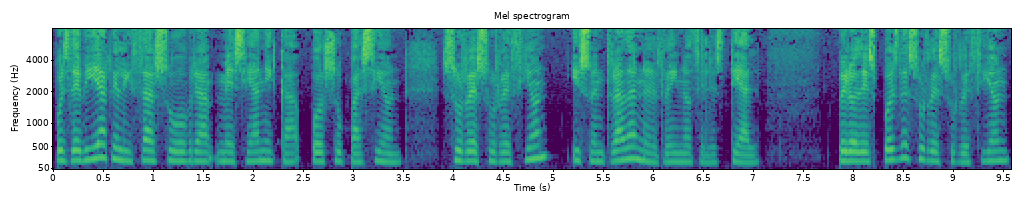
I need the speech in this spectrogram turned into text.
pues debía realizar su obra mesiánica por su pasión, su resurrección y su entrada en el reino celestial. Pero después de su resurrección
